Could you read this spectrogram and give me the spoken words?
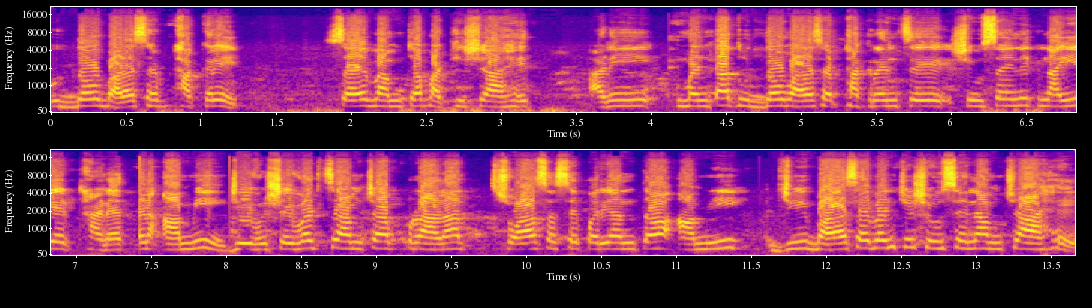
उद्धव बाळासाहेब ठाकरे साहेब आमच्या पाठीशी आहेत. आणि म्हणतात उद्धव बाळासाहेब ठाकरेंचे शिवसैनिक नाही आहेत ठाण्यात. पण आम्ही जे शेवटचं आमच्या प्राणात श्वास असेपर्यंत आम्ही जी बाळासाहेबांची शिवसेना आमच्या आहे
